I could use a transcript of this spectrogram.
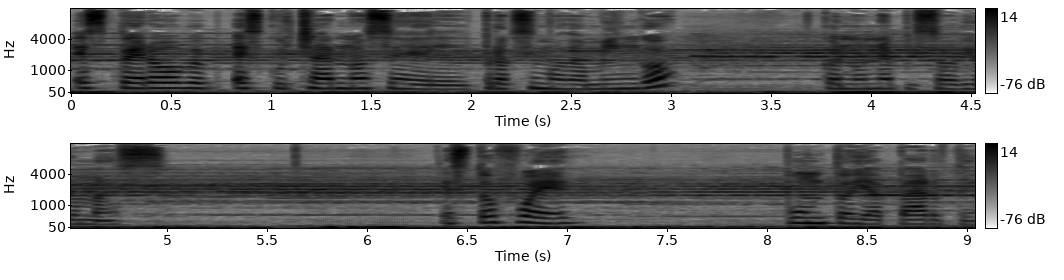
Espero escucharnos el próximo domingo con un episodio más. Esto fue punto y aparte.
